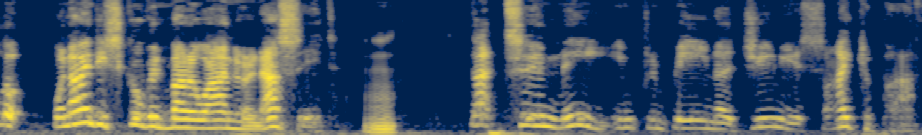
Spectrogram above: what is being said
look, when I discovered marijuana and acid, Mm. that turned me in from being a junior psychopath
